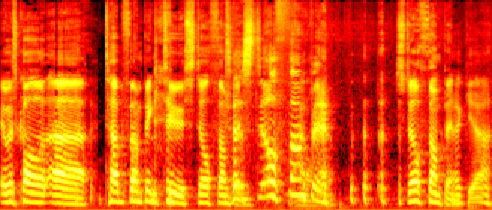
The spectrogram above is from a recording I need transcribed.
It was called uh, Tub Thumping Two, Still Thumping, Still thumping. Still Thumping. Heck yeah.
